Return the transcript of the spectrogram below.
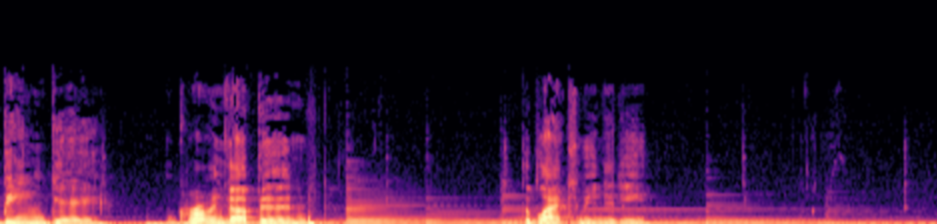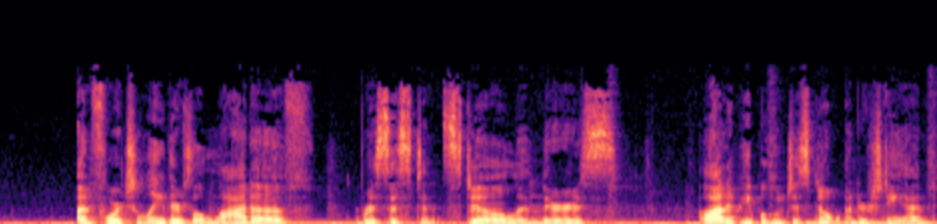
being gay, growing up in the black community, unfortunately, there's a lot of resistance still, and there's a lot of people who just don't understand.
